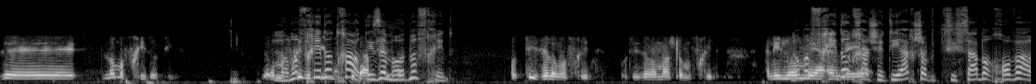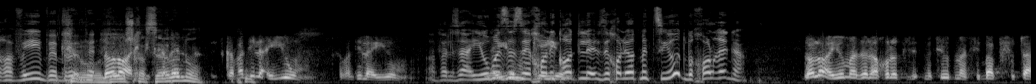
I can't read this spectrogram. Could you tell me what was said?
זה לא מפחיד אותי. זה לא מפחיד אותך, מהסיבה אותי זה. מאוד מפחיד. אותי זה לא מפחיד. אותי זה ממש לא מפחיד. אני לא... לא מפחיד מה- אותך שתהיה עכשיו תסיסה ברחוב הערבי, ו- כן, ו- לא, זה לא, מה אני שחסר מתכוון- לנו? התכוונתי לאיום. התכוונתי לאיום. אבל זה האיום זה הזה, זה יכול. לקרות, זה יכול להיות מציאות בכל רגע. לא, לא, האיום הזה לא יכול להיות מציאות מהסיבה הפשוטה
